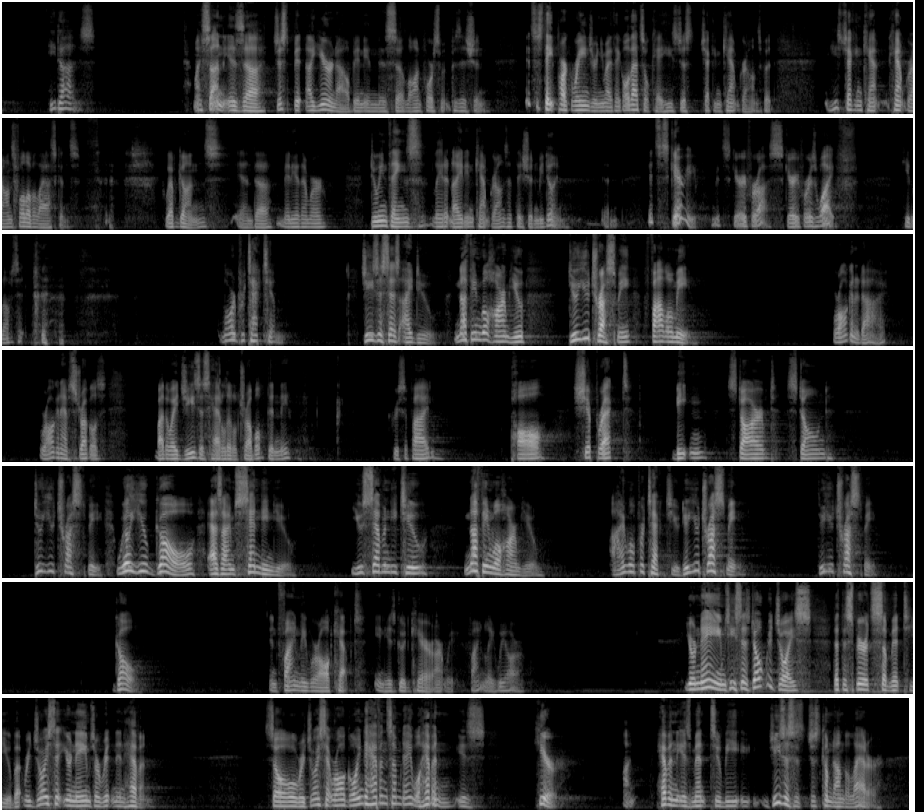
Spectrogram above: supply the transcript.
He does. My son is uh, just a year now been in this uh, law enforcement position. It's a state park ranger, and you might think, oh, that's okay. He's just checking campgrounds. But he's checking camp- campgrounds full of Alaskans who have guns, and uh, many of them are doing things late at night in campgrounds that they shouldn't be doing. And it's scary. It's scary for us, scary for his wife. He loves it. Lord, protect him. Jesus says, I do. Nothing will harm you. Do you trust me? Follow me. We're all going to die. We're all going to have struggles. By the way, Jesus had a little trouble, didn't he? Crucified. Paul, shipwrecked, beaten, starved, stoned. Do you trust me? Will you go as I'm sending you? You 72 Nothing will harm you. I will protect you. Do you trust me? Do you trust me? Go. And finally, we're all kept in his good care, aren't we? Finally, we are. Your names, he says, don't rejoice that the spirits submit to you, but rejoice that your names are written in heaven. So rejoice that we're all going to heaven someday. Well, heaven is here heaven is meant to be, Jesus has just come down the ladder.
